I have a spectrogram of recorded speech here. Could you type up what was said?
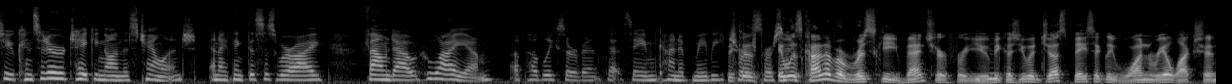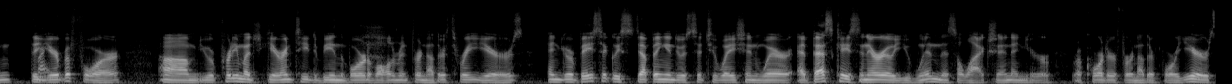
to consider taking on this challenge. And I think this is where I found out who I am a public servant, that same kind of maybe because church person. it was kind of a risky venture for you mm-hmm. because you had just basically won re-election the Right. year before. Um, you were pretty much guaranteed to be in the board of aldermen for another three years, and you're basically stepping into a situation where, at best case scenario, you win this election and you're recorder for another four years.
